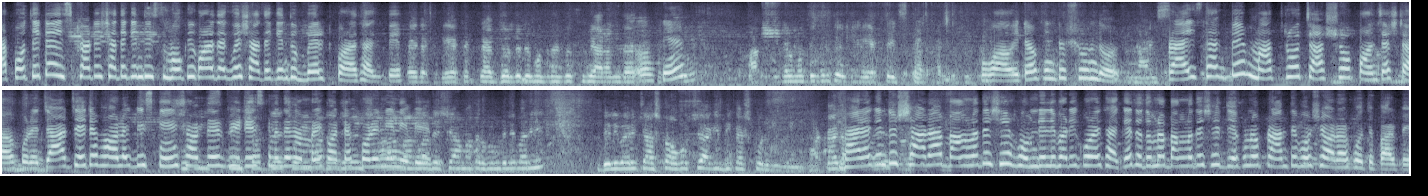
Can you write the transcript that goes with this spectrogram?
আর প্রত্যেকটা স্কার্টের সাথে কিন্তু স্মোকি করা থাকবে সাথে কিন্তু বেল্ট করা থাকবে। এই দেখেন এই ক্র্যাপ জর্জেটের মধ্যে থাকবে খুবই আরামদায়ক। Okay. আর এটার মধ্যে কিন্তু একটা স্কার্ট থাকবে ওয়াও এটাও কিন্তু সুন্দর. প্রাইস থাকবে মাত্র চারশো পঞ্চাশ টাকা করে। যার যেটা ভালো লাগবে স্ক্রিনশট দিয়ে ভিডিও স্ক্রিনে দিয়ে নাম্বারে কন্ট্যাক্ট করে নিয়ে নেবে। বাংলাদেশে আমাদের হোম ডেলিভারি ডেলিভারি চার্জটা অবশ্যই আগে বিকাশ করে দিবেন। ভাইরা কিন্তু সারা বাংলাদেশে হোম ডেলিভারি করে থাকে তো তোমরা বাংলাদেশের যে কোনো প্রান্তে বসে অর্ডার করতে পারবে।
